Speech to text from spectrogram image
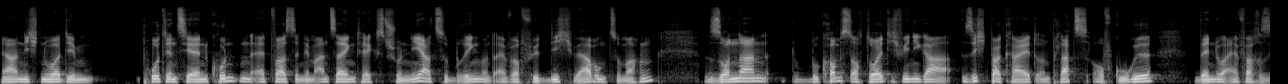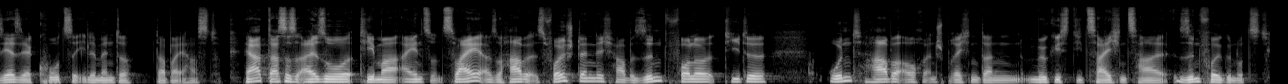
Ja, nicht nur dem potenziellen Kunden etwas in dem Anzeigentext schon näher zu bringen und einfach für dich Werbung zu machen, sondern du bekommst auch deutlich weniger Sichtbarkeit und Platz auf Google, wenn du einfach sehr, sehr kurze Elemente dabei hast. Ja, das ist also Thema 1 und 2. Also habe es vollständig, habe sinnvolle Titel und habe auch entsprechend dann möglichst die Zeichenzahl sinnvoll genutzt.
